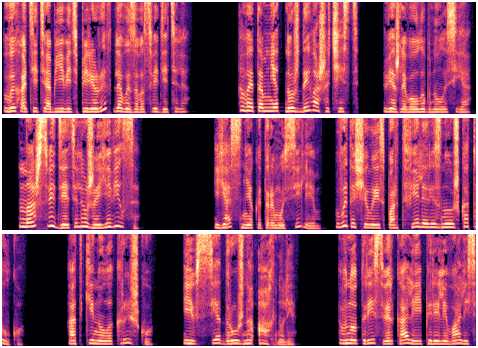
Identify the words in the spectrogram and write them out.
Вы хотите объявить перерыв для вызова свидетеля?» «В этом нет нужды, Ваша честь», — вежливо улыбнулась я. «Наш свидетель уже явился». Я с некоторым усилием вытащила из портфеля резную шкатулку, откинула крышку, и все дружно ахнули. Внутри сверкали и переливались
